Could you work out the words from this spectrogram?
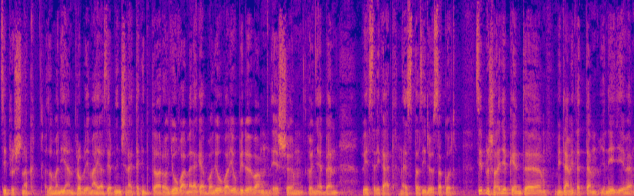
Ciprusnak azonban ilyen problémája azért nincsenek tekintettel arra, hogy jóval melegebb van, jóval jobb idő van, és könnyebben vészelik át ezt az időszakot. Cipruson egyébként, mint említettem, ugye négy éve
